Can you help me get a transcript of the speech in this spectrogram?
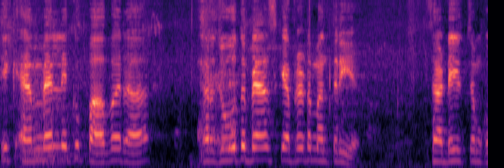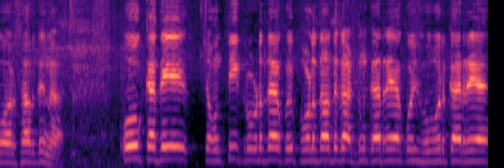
ਇੱਕ ਐਮਐਲਏ ਕੋ ਪਾਵਰ ਆ, ਹਰਜੋਤ ਬੈਂਸ ਕੈਬਨਿਟ ਮੰਤਰੀ ਹੈ ਸਾਡੇ ਚਮਕੌਰ ਸਾਹਿਬ ਦੇ ਨਾਲ। ਉਹ ਕਦੇ 34 ਕਰੋੜ ਦਾ ਕੋਈ ਪੁਲ ਦਾ ਉਦਘਾਟਨ ਕਰ ਰਿਹਾ, ਕੋਈ ਹੋਰ ਕਰ ਰਿਹਾ।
